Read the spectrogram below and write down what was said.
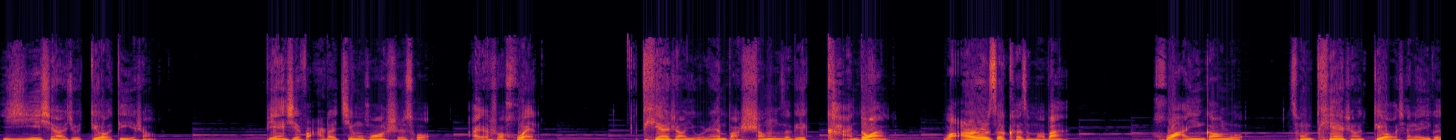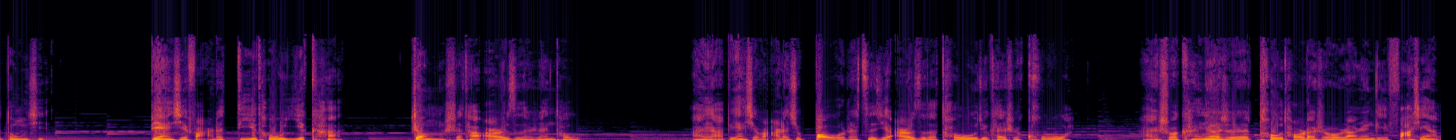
一下就掉地上了。变戏法的惊慌失措，哎呀，说坏了，天上有人把绳子给砍断了。我儿子可怎么办？话音刚落，从天上掉下来一个东西。变戏法的低头一看，正是他儿子的人头。哎呀，变戏法的就抱着自己儿子的头就开始哭啊！哎，说肯定是偷桃的时候让人给发现了。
